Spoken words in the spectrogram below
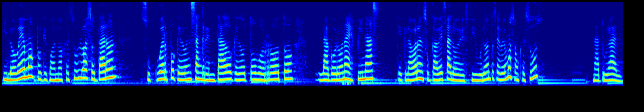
y lo vemos porque cuando a Jesús lo azotaron, su cuerpo quedó ensangrentado, quedó todo roto, la corona de espinas que clavaron en su cabeza lo desfiguró. Entonces vemos a un Jesús natural,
